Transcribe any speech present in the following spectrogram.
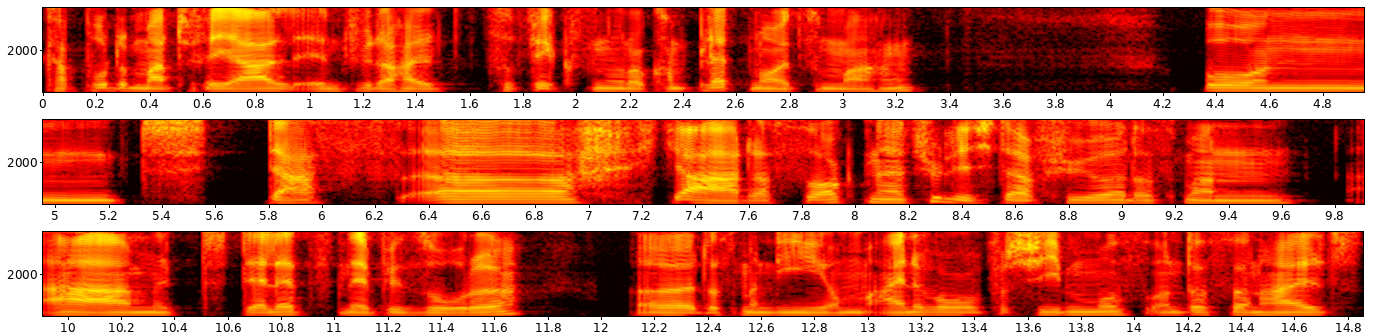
kaputte Material entweder halt zu fixen oder komplett neu zu machen. Und das, äh, ja, das sorgt natürlich dafür, dass man A, mit der letzten Episode äh, dass man die um eine Woche verschieben muss und dass dann halt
